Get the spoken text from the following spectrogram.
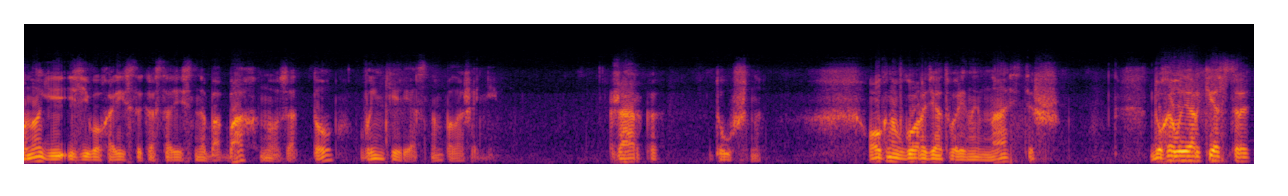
Многие из его хористок остались на бабах, но зато в интересном положении. Жарко, душно. Окна в городе отворены настежь, Духовые оркестры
